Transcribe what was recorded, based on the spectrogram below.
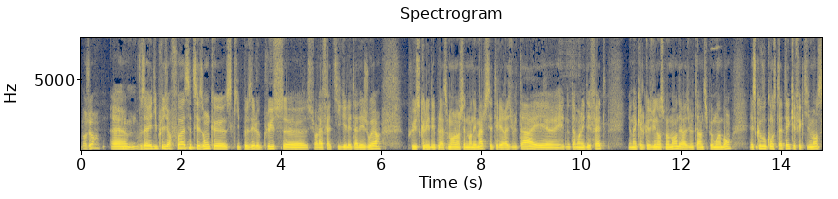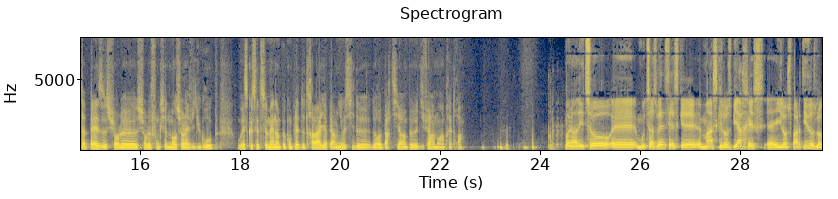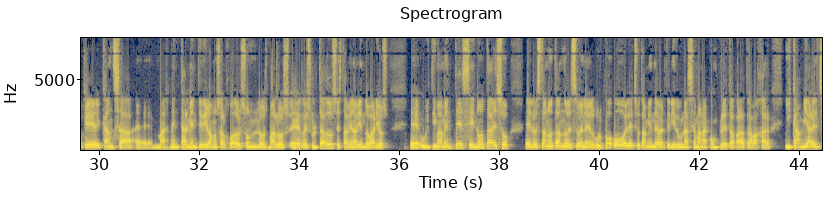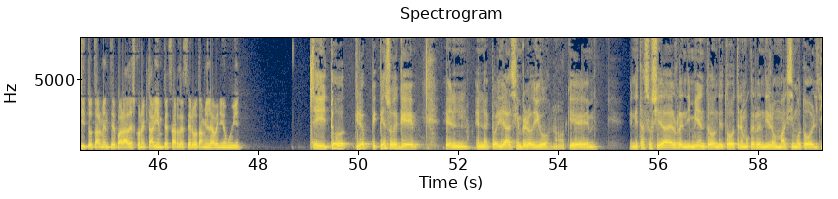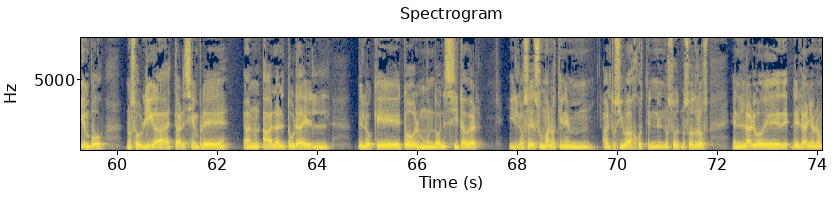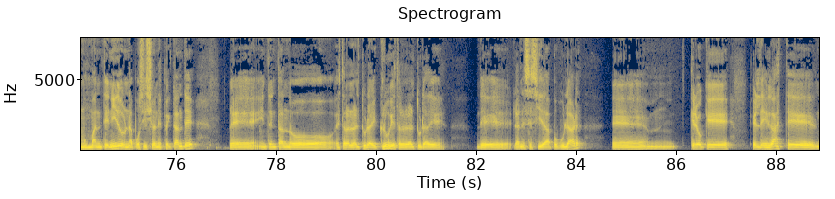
Bonjour. Euh, vous avez dit plusieurs fois cette saison que ce qui pesait le plus euh, sur la fatigue et l'état des joueurs, plus que les déplacements, l'enchaînement des matchs, c'était les résultats et, euh, et, notamment les défaites. Il y en a quelques-unes en ce moment, des résultats un petit peu moins bons. Est-ce que vous constatez qu'effectivement ça pèse sur le, sur le fonctionnement, sur la vie du groupe? Ou est-ce que cette semaine un peu complète de travail a permis aussi de repartir un peu différemment après trois? Bueno, ha dicho eh, muchas veces que más que los viajes eh, y los partidos, lo que cansa eh, más mentalmente, digamos, al jugador son los malos resultados. Está bien habiendo varios últimamente. ¿Se nota eso? ¿Lo está notando eso en el grupo? ¿O el hecho también de haber tenido una semana completa para trabajar y cambiar el chip totalmente para desconectar y empezar de cero también le ha venido muy bien? Sí, todo, creo, pienso de que en, la actualidad siempre lo digo, ¿no? que en esta sociedad del rendimiento, donde todos tenemos que rendir lo máximo todo el tiempo, nos obliga a estar siempre a, a la altura del, de lo que todo el mundo necesita ver. Y los seres humanos tienen altos y bajos, tienen, nosotros en el largo de, de, del año nos hemos mantenido en una posición expectante, eh, intentando estar a la altura del club y estar a la altura de, de la necesidad popular. Eh, creo que el desgaste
